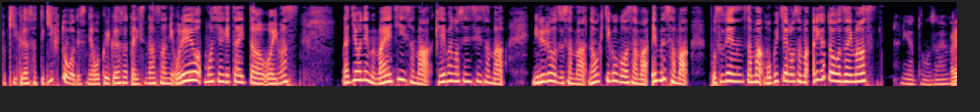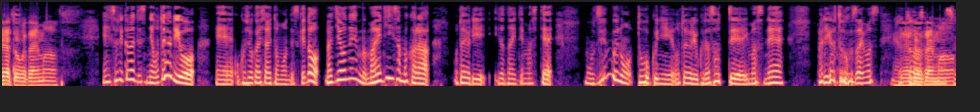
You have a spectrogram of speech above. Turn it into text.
お聞きくださって、ギフトをですね、お送りくださったリスナーさんにお礼を申し上げたいと思います。ラジオネーム、まえじい様、競馬の先生様、ミルローズ様、直吉五号様、M 様、ポスデン様、モグチャロ様、ありがとうございます。ありがとうございます。ありがとうございます。えーそれからですね、お便りを、えーご紹介したいと思うんですけど、ラジオネーム、マイディ様からお便りいただいてまして、もう全部のトークにお便りをくださっていますね。ありがとうございます。ありがとうございます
